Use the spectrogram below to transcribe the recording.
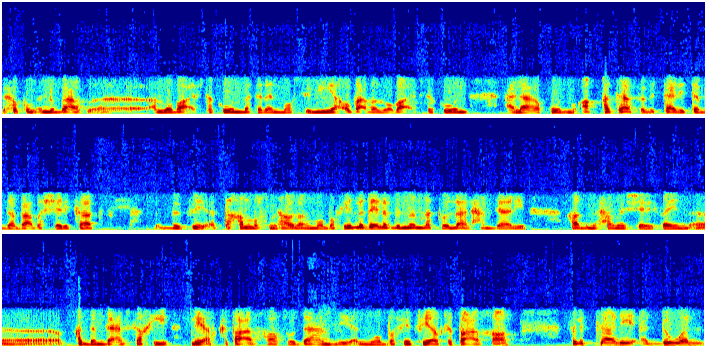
بحكم أنه بعض آه، الوظائف تكون مثلا موسمية أو بعض الوظائف تكون على عقود مؤقتة فبالتالي تبدأ بعض الشركات في التخلص من هؤلاء الموظفين. لدينا بالمملكة ولله الحمد يعني خادم الحرمين الشريفين آه، قدم دعم سخي للقطاع الخاص ودعم للموظفين في القطاع الخاص. فبالتالي الدول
